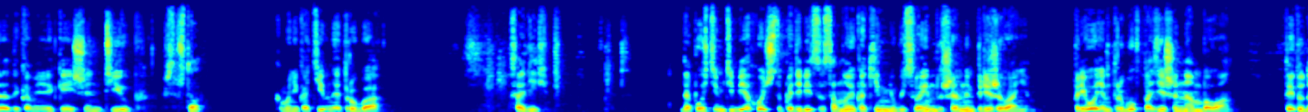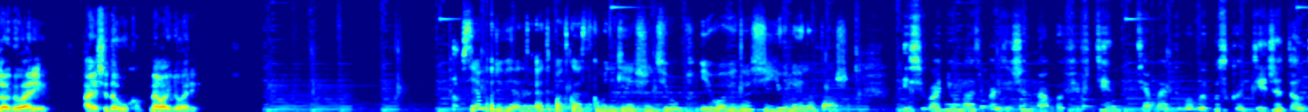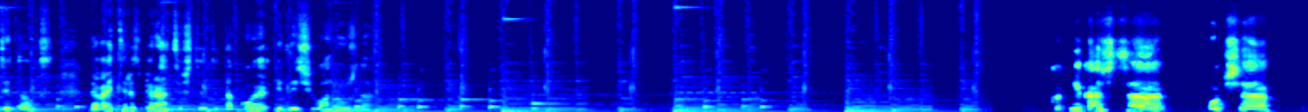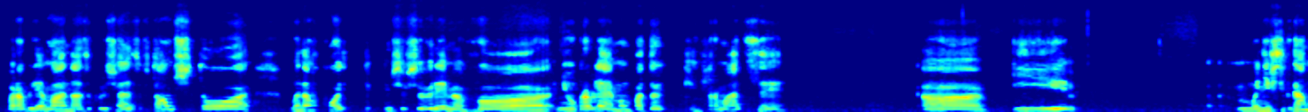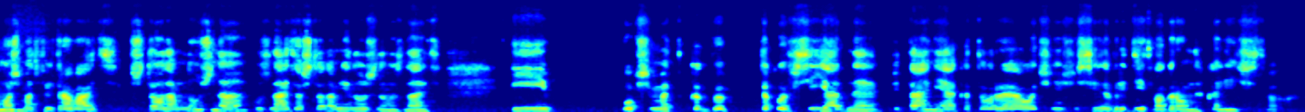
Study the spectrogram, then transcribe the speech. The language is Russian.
Это the communication tube. Что? Коммуникативная труба. Садись. Допустим, тебе хочется поделиться со мной каким-нибудь своим душевным переживанием. Приводим трубу в position number one. Ты туда говори, а я сюда ухом. Давай, говори. Всем привет! Это подкаст Communication Tube и его ведущие Юлия и Наташа. И сегодня у нас Position Number 15. Тема этого выпуска – Digital Detox. Давайте разбираться, что это такое и для чего нужно. Как мне кажется, общая проблема, она заключается в том, что мы находимся все время в неуправляемом потоке информации – и мы не всегда можем отфильтровать, что нам нужно узнать, а что нам не нужно узнать. И, в общем, это как бы такое всеядное питание, которое очень-очень сильно вредит в огромных количествах.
